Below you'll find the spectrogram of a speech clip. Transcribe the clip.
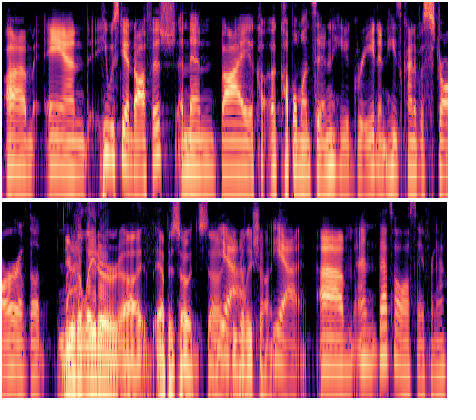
um, and he was standoffish, and then by a, a, couple months in, he agreed, and he's kind of a star of the. Near the later uh, episodes, uh, yeah, he really shines. Yeah, um, and that's all I'll say for now.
